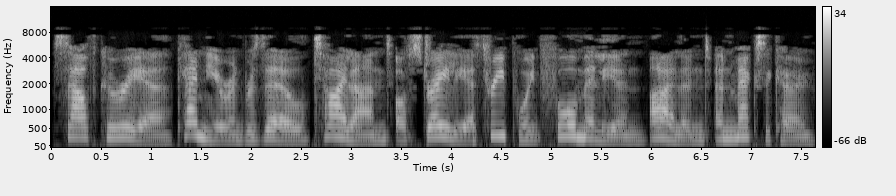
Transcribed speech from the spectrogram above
South Korea, Kenya and Brazil, Thailand, Australia 3.4 million, Ireland, and Mexico.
